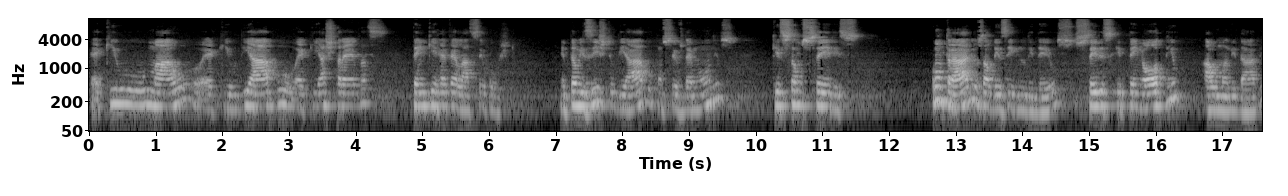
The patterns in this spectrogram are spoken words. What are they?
é que o mal, é que o diabo, é que as trevas têm que revelar seu rosto. Então existe o diabo com seus demônios, que são seres contrários ao desígnio de Deus, seres que têm ódio à humanidade,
